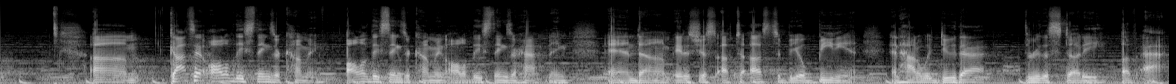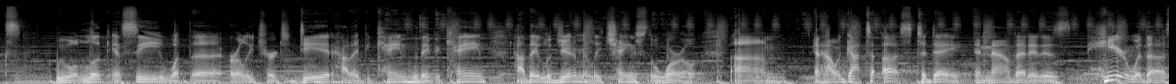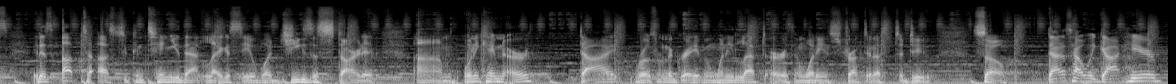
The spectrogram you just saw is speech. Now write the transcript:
um, God said all of these things are coming. All of these things are coming. All of these things are happening. And um, it is just up to us to be obedient. And how do we do that? Through the study of Acts. We will look and see what the early church did, how they became who they became, how they legitimately changed the world, um, and how it got to us today. And now that it is here with us, it is up to us to continue that legacy of what Jesus started um, when he came to earth died, rose from the grave, and when he left earth and what he instructed us to do. So that is how we got here.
